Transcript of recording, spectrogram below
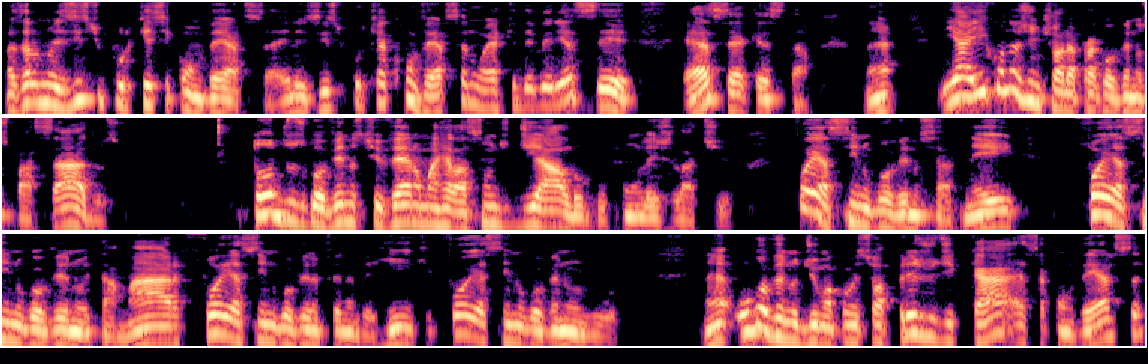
mas ela não existe porque se conversa. Ela existe porque a conversa não é a que deveria ser. Essa é a questão. Né? E aí, quando a gente olha para governos passados, todos os governos tiveram uma relação de diálogo com o legislativo. Foi assim no governo Sarney, foi assim no governo Itamar, foi assim no governo Fernando Henrique, foi assim no governo Lula. Né? O governo Dilma começou a prejudicar essa conversa,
